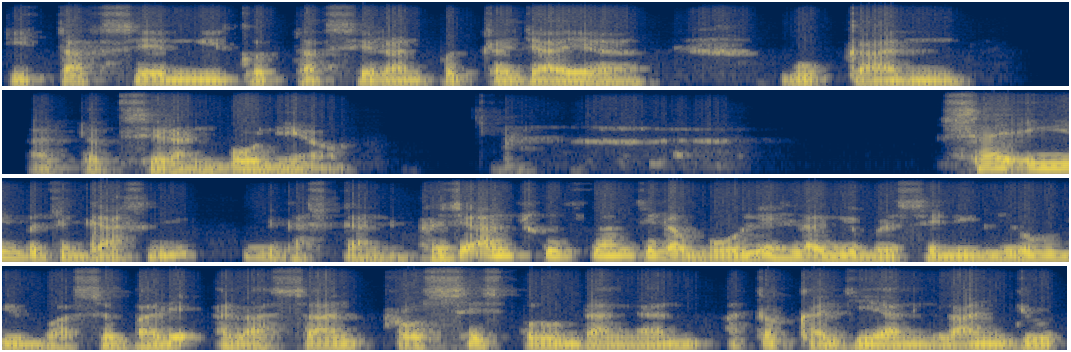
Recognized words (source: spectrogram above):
ditaksir mengikut tafsiran Putrajaya bukan uh, tafsiran Borneo saya ingin bertegas ni, tegaskan, kerajaan persekutuan tidak boleh lagi bersendiriu di bawah sebalik alasan proses perundangan atau kajian lanjut.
